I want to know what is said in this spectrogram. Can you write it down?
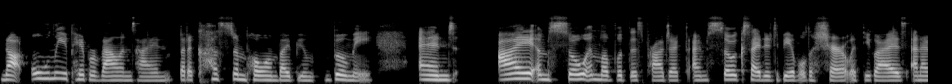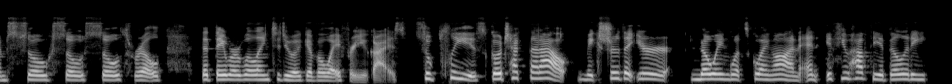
not only a paper valentine, but a custom poem by Boomy. And I am so in love with this project. I'm so excited to be able to share it with you guys. And I'm so, so, so thrilled that they were willing to do a giveaway for you guys. So please go check that out. Make sure that you're knowing what's going on. And if you have the ability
